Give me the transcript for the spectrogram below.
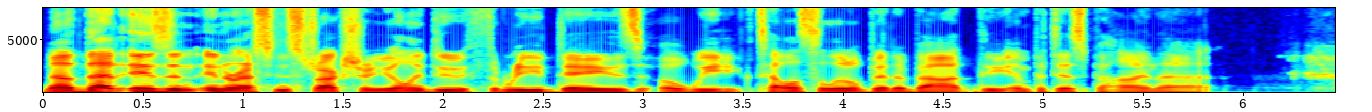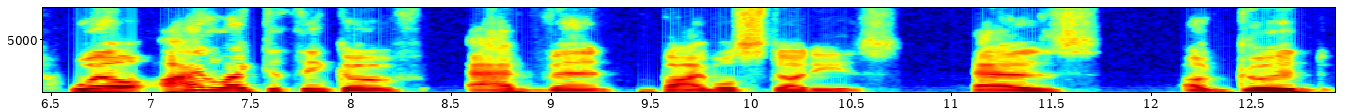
Now, that is an interesting structure. You only do three days a week. Tell us a little bit about the impetus behind that. Well, I like to think of Advent Bible studies as a good,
